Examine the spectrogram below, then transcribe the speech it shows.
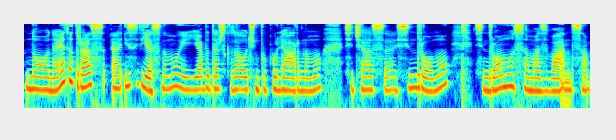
но на этот раз а, известному, и я бы даже сказала очень популярному сейчас а, синдрому, синдрому самозванца.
